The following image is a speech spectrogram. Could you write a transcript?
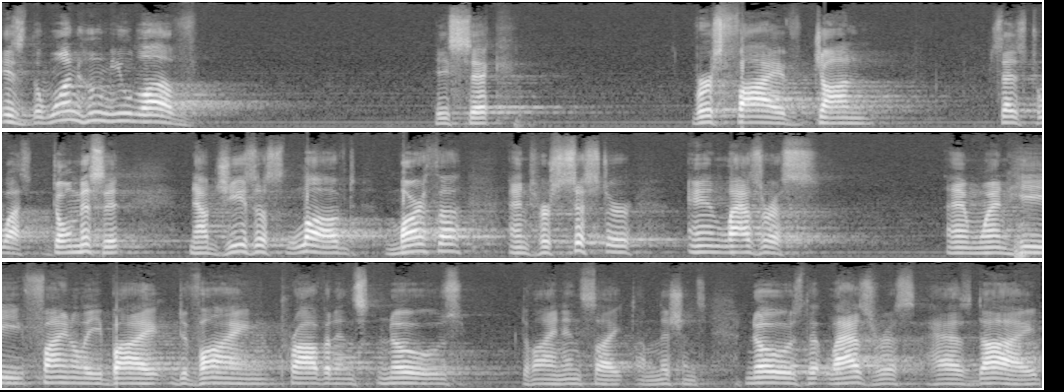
is the one whom you love. He's sick. Verse 5, John says to us, don't miss it. Now, Jesus loved Martha and her sister and Lazarus. And when he finally, by divine providence, knows, divine insight, omniscience, knows that Lazarus has died,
